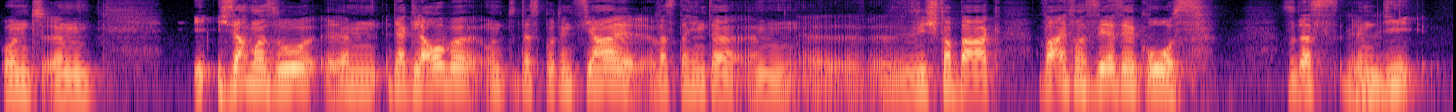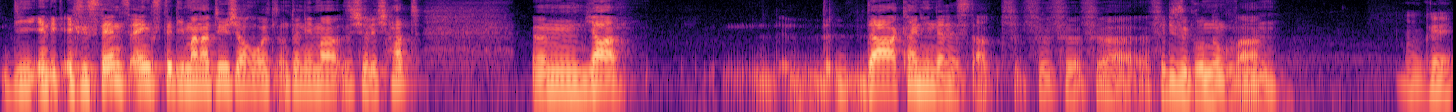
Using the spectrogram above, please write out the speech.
Und ähm, ich sag mal so, ähm, der Glaube und das Potenzial, was dahinter ähm, äh, sich verbarg, war einfach sehr, sehr groß, sodass ähm, mhm. die die Existenzängste, die man natürlich auch als Unternehmer sicherlich hat, ähm, ja, da kein Hindernis für, für, für, für diese Gründung waren. Okay.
